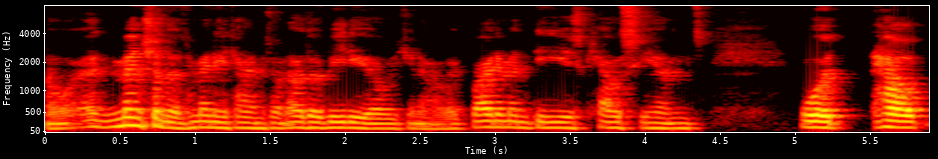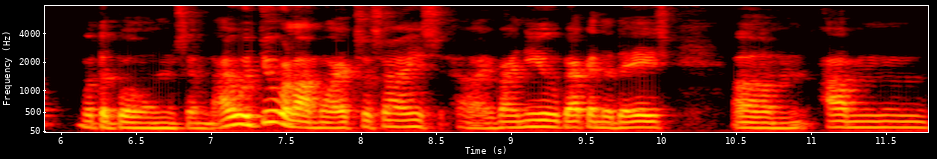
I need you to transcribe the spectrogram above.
You know, I mentioned this many times on other videos, you know, like vitamin D's, calciums, would help with the bones. And I would do a lot more exercise uh, if I knew back in the days. Um, I'm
